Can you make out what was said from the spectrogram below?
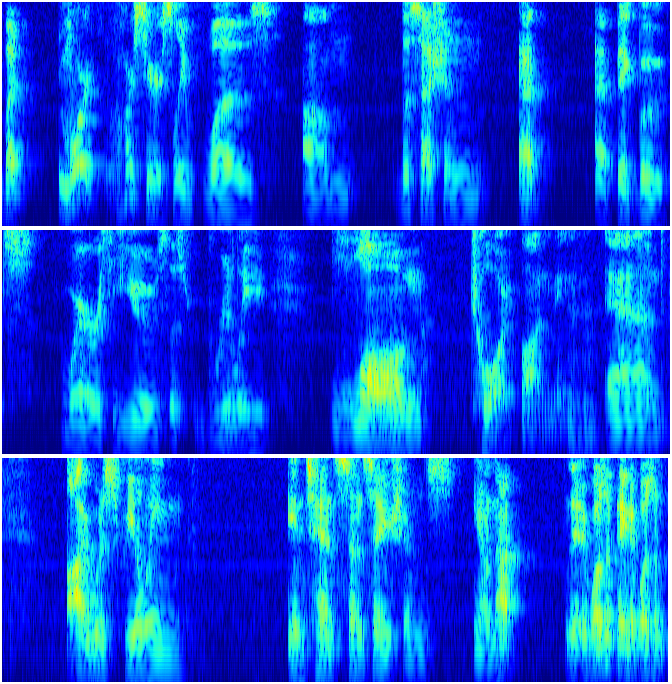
but more more seriously was um, the session at at Big Boots where he used this really long toy on me, and I was feeling intense sensations. You know, not it wasn't pain, it wasn't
